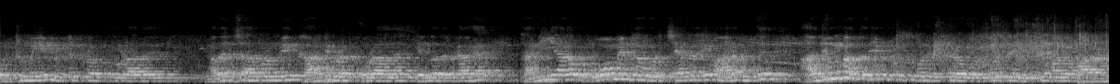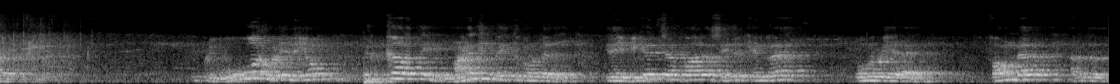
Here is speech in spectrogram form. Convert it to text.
ஒற்றுமையும் விட்டுக்கொள்ளக்கூடாது மதச்சார்பையும் காட்டிவிடக்கூடாது என்பதற்காக தனியாக ஓம் என்ற ஒரு சேனலையும் ஆரம்பித்து அதுவும் அத்தனையும் கொடுத்துக் கொண்டிருக்கிற ஒரு தொழிலை நிச்சயமாக பாராட்ட ஒவ்வொரு பிற்காலத்தை மனதில் வைத்துக் கொண்டு இதை மிகச்சிறப்பாக செய்திருக்கின்ற உங்களுடைய ஃபவுண்டர் அடுத்தது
